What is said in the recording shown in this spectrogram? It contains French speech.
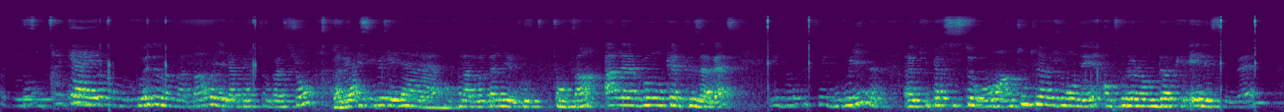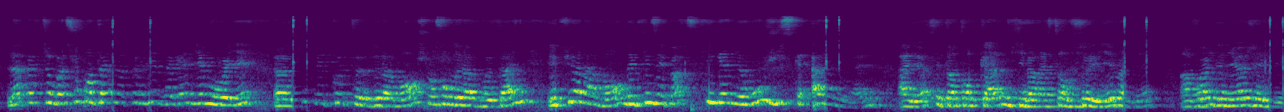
de ces trucs à elle. Vous retrouvez demain matin, vous voyez la perturbation avec là, des la- entre la Bretagne et le Cotentin. À l'avant, quelques averses. Et donc ces bruines euh, qui persisteront hein, toute la journée entre le Languedoc et les Cévennes. La perturbation, quant à elle, l'après-midi, elle va gagner, vous voyez, euh, toutes les côtes de la Manche, l'ensemble de la Bretagne. Et puis à l'avant, des pluies éparses qui gagneront jusqu'à la Lorraine. Ailleurs, c'est un temps calme qui va rester ensoleillé malgré un voile de nuages élevé.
